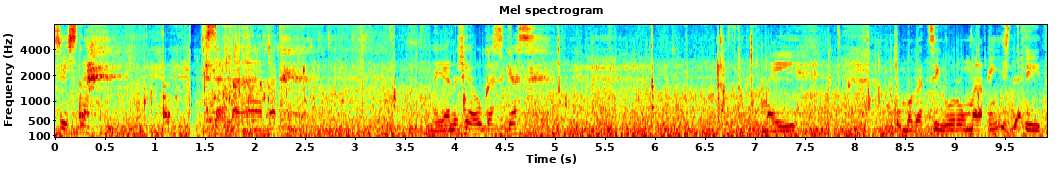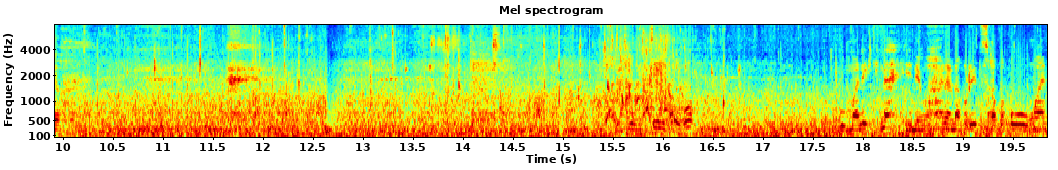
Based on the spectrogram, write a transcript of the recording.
Sa isda. Salamat. May ano siya, oh, gas-gas. May kumagat sigurong malaking isda dito. Yung tito ko. Bumalik na. Iniwanan ako dito sa kabakungan.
